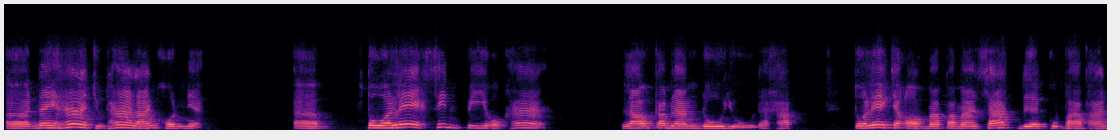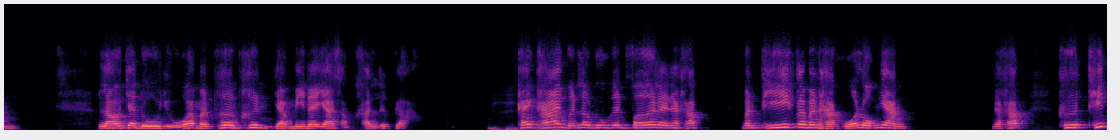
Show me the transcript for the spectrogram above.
เอ่อในห้าจุดห้าล้านคนเนี่ย เอ่อ ตัวเลขสิ้นปีหกห้าเรากำลังดูอยู่นะครับ ตัวเลขจะออกมาประมาณสักเดือนกุมภาพันธ์ เราจะดูอยู่ว่ามันเพิ่มขึ้นอย่างมีนัยสำคัญหรือเปล่า คล้าย ๆ เหมือนเราดูเงินเฟ้อเลยนะครับ มันพีคแล้วมันหักหัวลงยังนะครับ คือทิศ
